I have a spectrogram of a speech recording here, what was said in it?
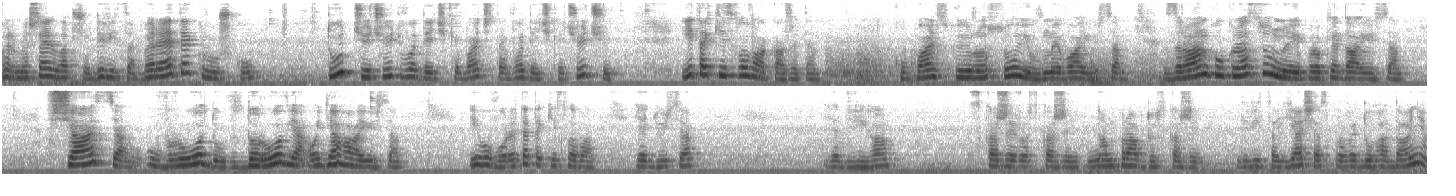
вермишель, лапшу. Дивіться, берете кружку, тут чуть-чуть водички, бачите, водички, чуть-чуть. І такі слова кажете. Купальською росою вмиваюся, зранку красуною прокидаюся, в щастя, у вроду, в здоров'я одягаюся. І говорите такі слова. Ядюся, Ядвіга, скажи, розкажи, нам правду скажи. Дивіться, я зараз проведу гадання.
